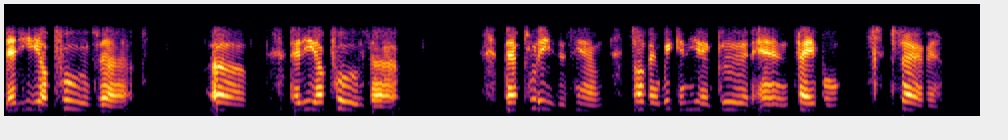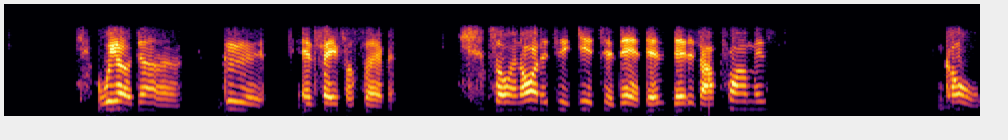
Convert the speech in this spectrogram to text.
that he approves of, of that he approves of, that pleases him, so that we can hear good and faithful servant. Well done, good and faithful servant. So, in order to get to that, that, that is our promised goal.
